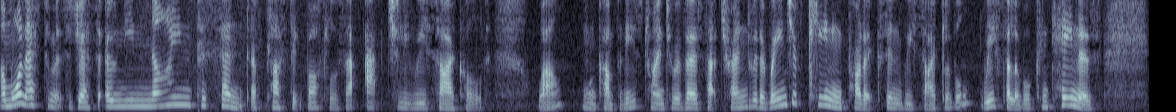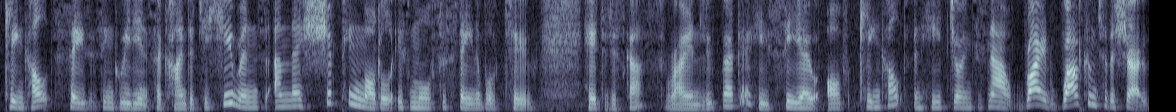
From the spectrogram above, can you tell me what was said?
And one estimate suggests only 9% of plastic bottles are actually recycled. Well, one company is trying to reverse that trend with a range of cleaning products in recyclable, refillable containers. Clean Cult says its ingredients are kinder to humans and their shipping model is more sustainable too. Here to discuss, Ryan Lupberger. He's CEO of Clean Cult and he joins us now. Ryan, welcome to the show.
